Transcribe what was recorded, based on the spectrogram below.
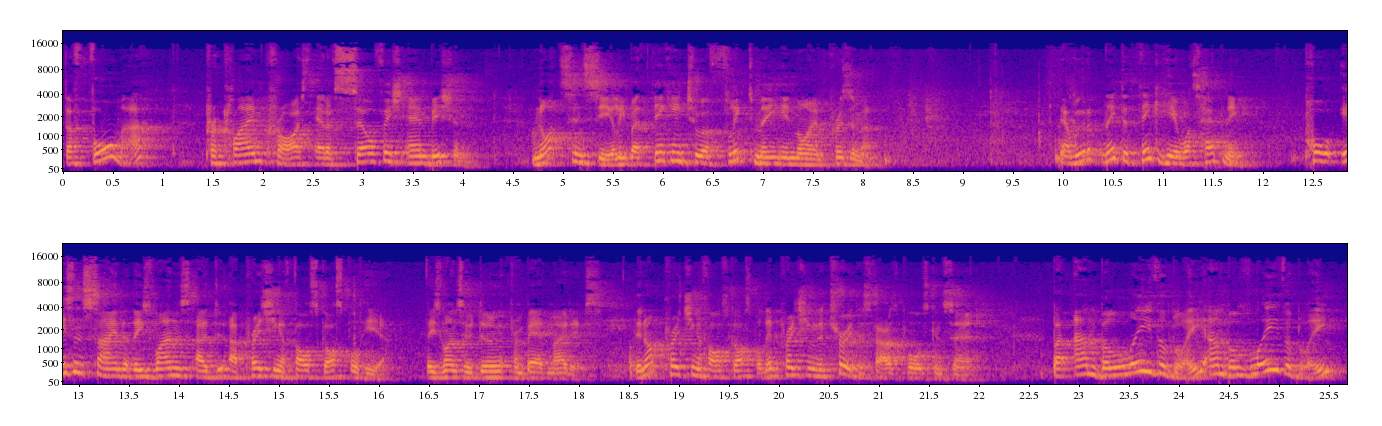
The former proclaim Christ out of selfish ambition, not sincerely, but thinking to afflict me in my imprisonment. Now, we need to think here what's happening. Paul isn't saying that these ones are, are preaching a false gospel here, these ones who are doing it from bad motives. They're not preaching a false gospel, they're preaching the truth as far as Paul's concerned. But unbelievably, unbelievably,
